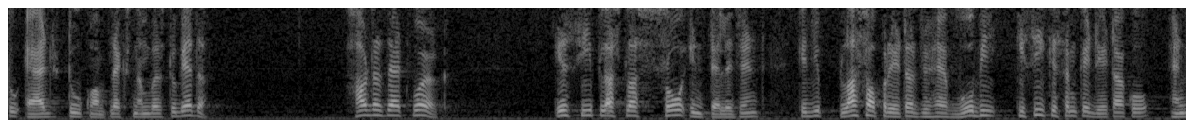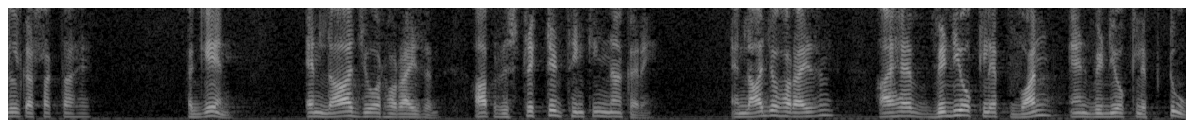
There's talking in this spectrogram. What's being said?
to add two complex numbers together. How does that work? Is C++ so intelligent کہ جی پلس آپریٹر جو ہے وہ بھی کسی قسم کے ڈیٹا کو ہینڈل کر سکتا ہے؟ اگین این لارج یور ہورائزن آپ ریسٹرکٹیڈ تھنکنگ نہ کریں. Enlarge your horizon I have video clip one and video clip two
